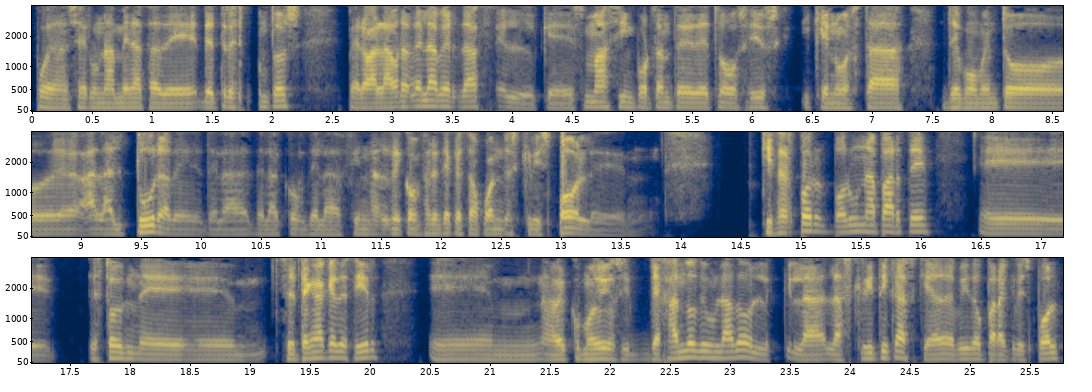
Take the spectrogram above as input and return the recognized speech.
puedan ser una amenaza de, de, tres puntos, pero a la hora de la verdad, el que es más importante de todos ellos y que no está de momento eh, a la altura de, la, de, la, final de conferencia que está jugando es Chris Paul. Eh, quizás por, por una parte, eh, esto se tenga que decir eh, a ver, como digo, si dejando de un lado la, las críticas que ha habido para Chris Paul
